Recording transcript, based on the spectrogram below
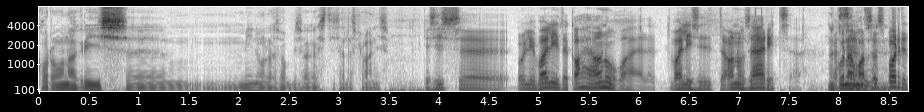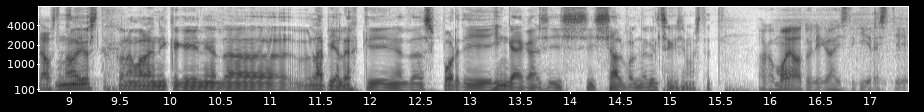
koroonakriis äh, minule sobis väga hästi selles plaanis. ja siis äh, oli valida kahe Anu vahel, et valisid Anu Sääritsa. kas no, see on su sporditaustast? no just, et kuna ma olen ikkagi nii-öelda läbi ja lõhki nii-öelda spordihingega, siis, siis seal polnud nagu üldse küsimust, et. aga maja tuli ka hästi kiiresti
